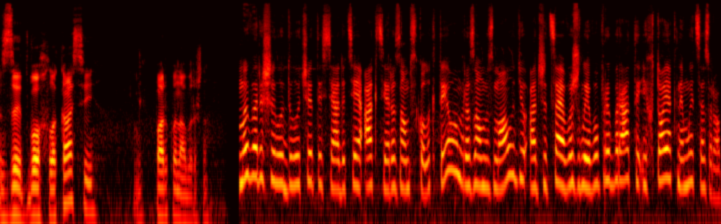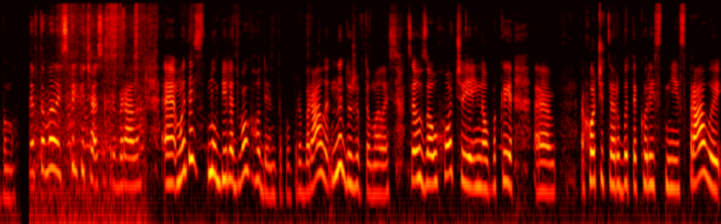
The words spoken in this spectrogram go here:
з двох локацій в парку Набережна. Ми вирішили долучитися до цієї акції разом з колективом, разом з молоддю, адже це важливо прибирати, і хто як не ми це зробимо. Не втомились, скільки часу прибирали? Е, Ми десь ну, біля двох годин типу, прибирали, не дуже втомились. Це заохочує і навпаки е, хочеться робити корисні справи.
